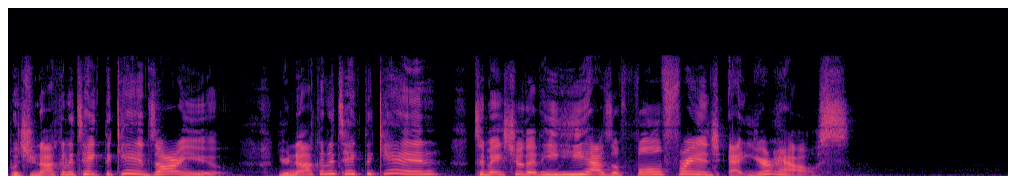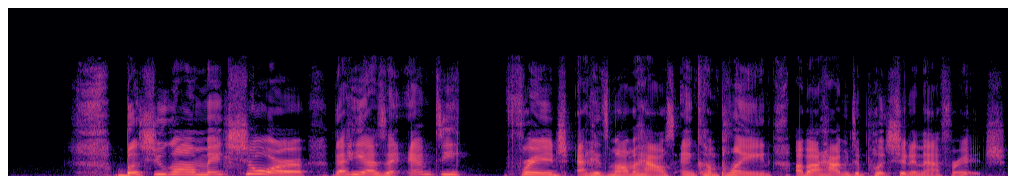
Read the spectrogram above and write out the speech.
But you're not gonna take the kids, are you? You're not gonna take the kid to make sure that he, he has a full fridge at your house. But you gonna make sure that he has an empty fridge at his mama house and complain about having to put shit in that fridge.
